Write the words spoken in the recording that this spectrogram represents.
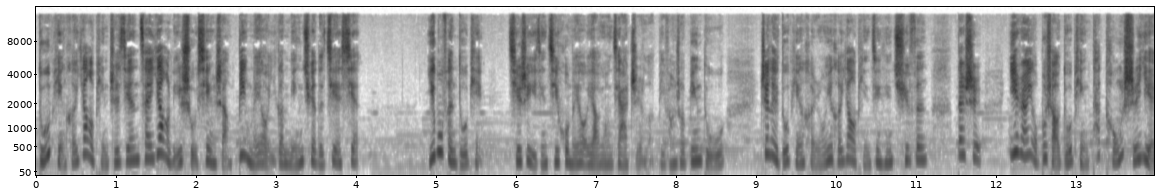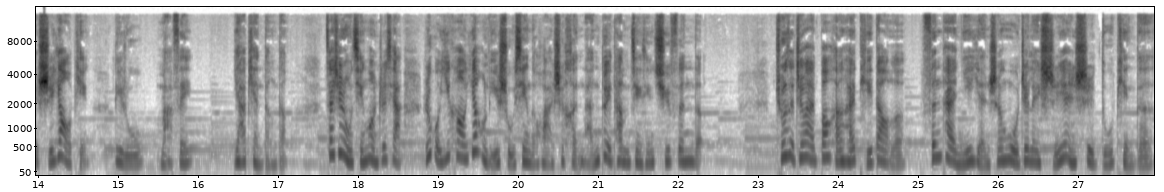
毒品和药品之间在药理属性上并没有一个明确的界限。一部分毒品其实已经几乎没有药用价值了，比方说冰毒这类毒品很容易和药品进行区分，但是依然有不少毒品它同时也是药品，例如吗啡、鸦片等等。在这种情况之下，如果依靠药理属性的话，是很难对它们进行区分的。除此之外，包含还提到了芬太尼衍生物这类实验室毒品的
